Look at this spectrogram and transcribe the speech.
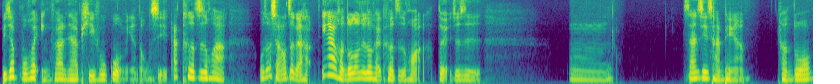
比较不会引发人家皮肤过敏的东西啊。刻字化，我都想到这个，应该有很多东西都可以刻字化。对，就是嗯，三 C 产品啊，很多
